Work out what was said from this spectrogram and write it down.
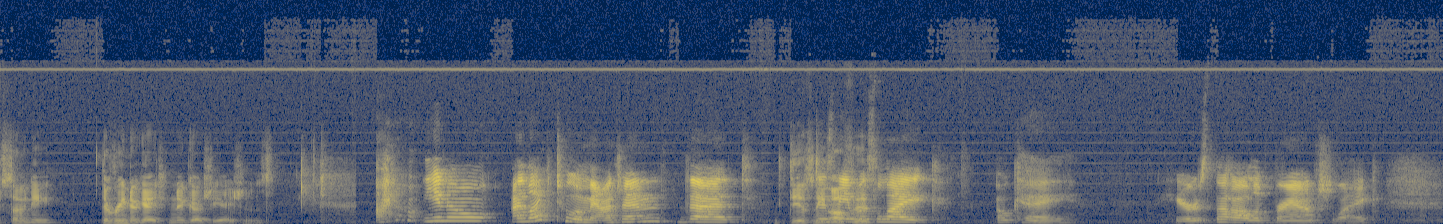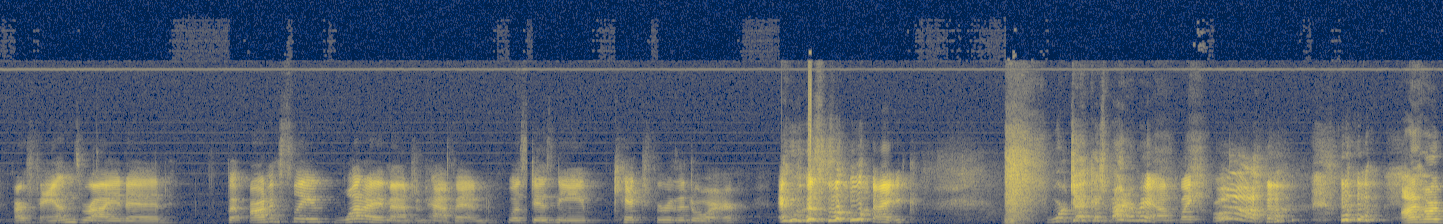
Sony, the renegate negotiations. I don't, you know, I like to imagine that Disney, Disney was like, okay, here's the olive branch. Like, our fans rioted. But honestly, what I imagined happened was Disney kicked through the door and was like, we're taking Spider-Man! Like! I hope.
